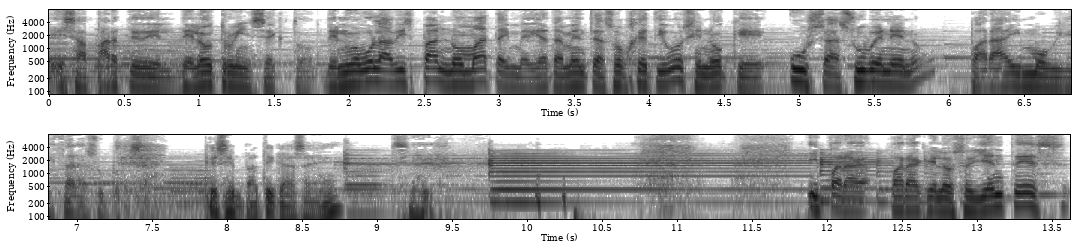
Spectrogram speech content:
esa parte del, otro insecto. De nuevo, la avispa no mata inmediatamente a su objetivo, sino que usa su veneno para inmovilizar a su presa. Qué simpáticas, ¿eh? Sí. Y para, para que los oyentes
